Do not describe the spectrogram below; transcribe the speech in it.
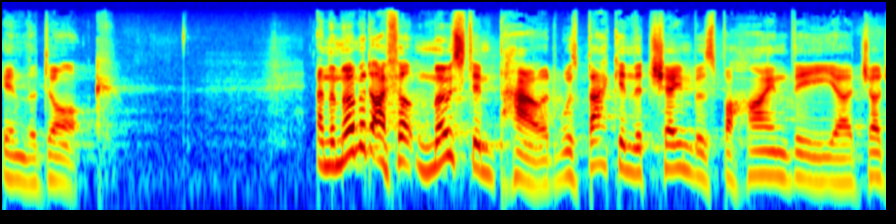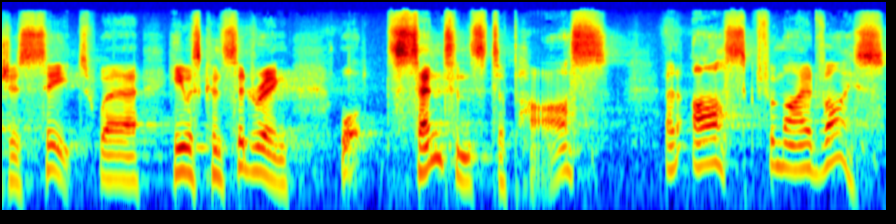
in the dock. And the moment I felt most empowered was back in the chambers behind the uh, judge's seat, where he was considering what sentence to pass and asked for my advice.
